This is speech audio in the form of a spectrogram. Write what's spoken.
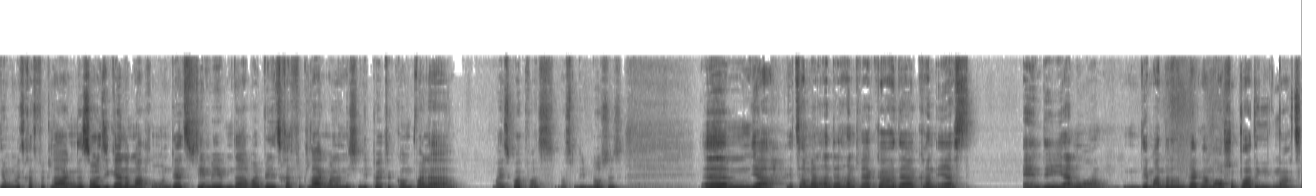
den wir jetzt gerade verklagen, das soll sie gerne machen und jetzt stehen wir eben da, weil wir jetzt gerade verklagen, weil er nicht in die Pötte kommt, weil er weiß Gott was, was mit ihm los ist. Ähm, ja, jetzt haben wir einen anderen Handwerker, der kann erst Ende Januar. Dem anderen Handwerken haben wir auch schon ein paar Dinge gemacht.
